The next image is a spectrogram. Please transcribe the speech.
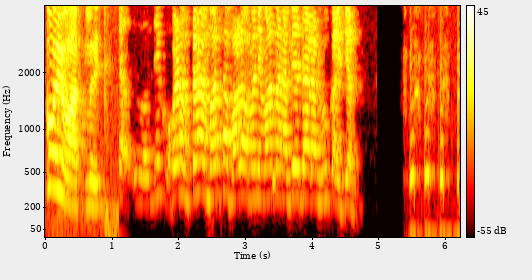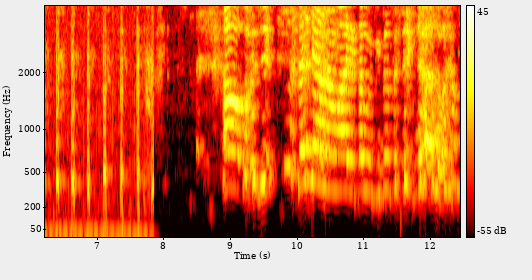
કોઈ વાત નહીં. દેખો. પણ તમે મરસા ભાળો મને માતાના બે દાડા હુકાઈ ચાલ હા પછી સજા મારી તમે કીધું તો સજા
